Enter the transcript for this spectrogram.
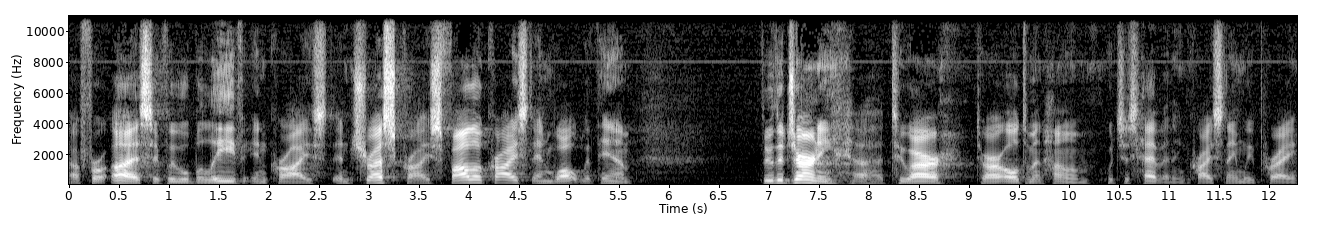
uh, for us if we will believe in Christ and trust Christ, follow Christ, and walk with Him through the journey uh, to, our, to our ultimate home, which is heaven. In Christ's name we pray.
